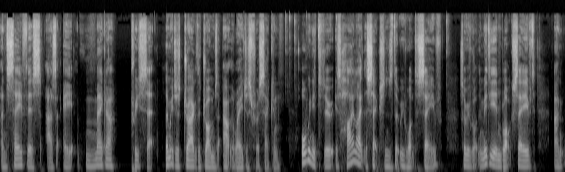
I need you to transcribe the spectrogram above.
and save this as a mega preset. Let me just drag the drums out the way just for a second. All we need to do is highlight the sections that we want to save. So we've got the MIDI in block saved and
